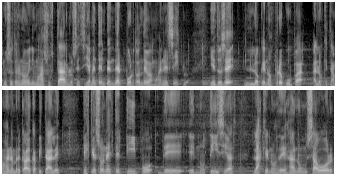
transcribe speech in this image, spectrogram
nosotros no venimos a asustarlo, sencillamente entender por dónde vamos en el ciclo. Y entonces lo que nos preocupa a los que estamos en el mercado de capitales es que son este tipo de eh, noticias las que nos dejan un sabor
